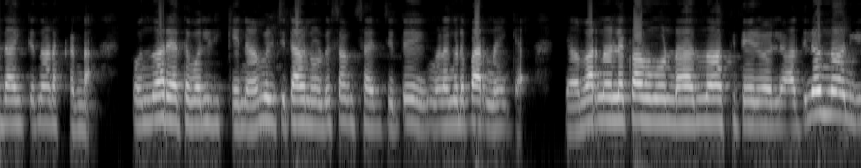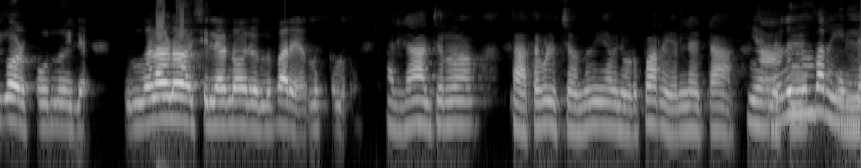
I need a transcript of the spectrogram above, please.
ഇതായിട്ട് നടക്കണ്ട. ഒന്നും അറിയാത്ത പോലെ ഇരിക്കുക ഞാൻ വിളിച്ചിട്ട് അവനോട് സംസാരിച്ചിട്ട് നിങ്ങളങ്ങോട്ട് പറഞ്ഞയക്കാം. ഞാൻ പറഞ്ഞാലൊക്കെ അവൻ കൊണ്ടുവന്ന് ആക്കി തരുമല്ലോ അതിലൊന്നും എനിക്ക് കുഴപ്പമൊന്നുമില്ല. നിങ്ങളാണ് ആവശ്യമില്ലാണ്ട് ഓരോന്ന് പറയാൻ നിക്കുന്നത്. അല്ല അജുറോ താത്ത വിളിച്ചോന്ന് നീ അവനോട് പറയല്ലേട്ടാ ഞാനൊന്നും പറയില്ല.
